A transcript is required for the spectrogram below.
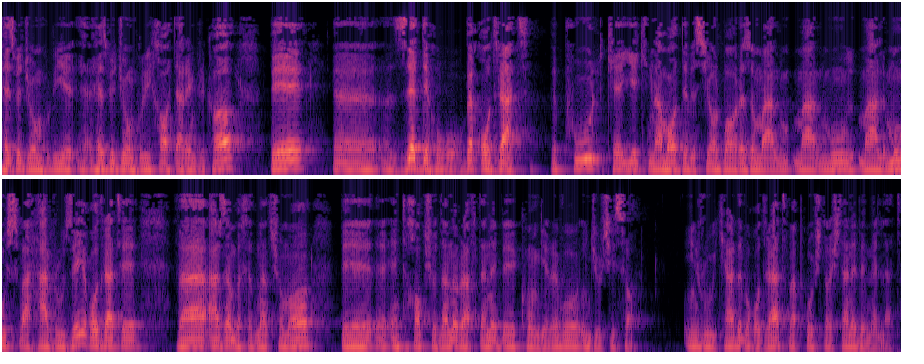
حزب جمهوری حزب جمهوری خواه در امریکا به ضد حقوق به قدرت به پول که یک نماد بسیار بارز و ملموس و هر روزه قدرته و ارزم به خدمت شما به انتخاب شدن و رفتن به کنگره و اینجور چیزها. این روی کرده به قدرت و پشت داشتن به ملت.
